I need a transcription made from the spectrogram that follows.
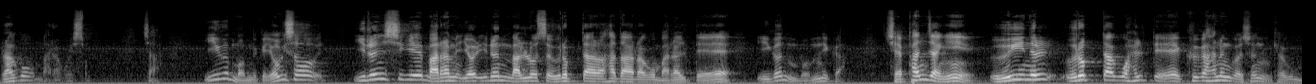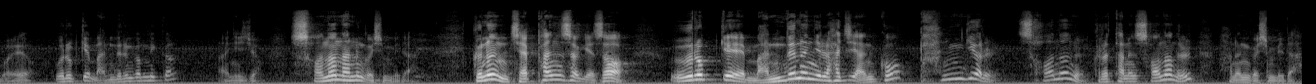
라고 말하고 있습니다. 자, 이건 뭡니까? 여기서 이런 식의 말하면 이런 말로서 의롭다 하다라고 말할 때 이건 뭡니까? 재판장이 의인을 의롭다고 할 때 그가 하는 것은 결국 뭐예요? 의롭게 만드는 겁니까? 아니죠. 선언하는 것입니다. 그는 재판석에서 의롭게 만드는 일을 하지 않고 판결을 선언을 그렇다는 선언을 하는 것입니다.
